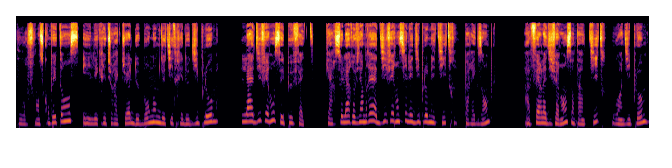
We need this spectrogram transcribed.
Pour France Compétences et l'écriture actuelle de bon nombre de titres et de diplômes, la différence est peu faite, car cela reviendrait à différencier les diplômes et titres, par exemple, à faire la différence entre un titre ou un diplôme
